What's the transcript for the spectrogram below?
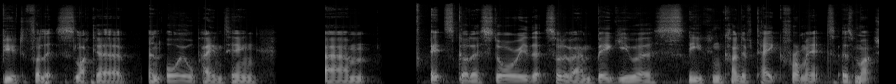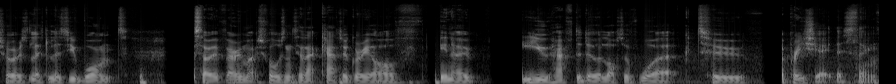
beautiful. It's like a an oil painting. Um, it's got a story that's sort of ambiguous. You can kind of take from it as much or as little as you want. So it very much falls into that category of, you know, you have to do a lot of work to appreciate this thing.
